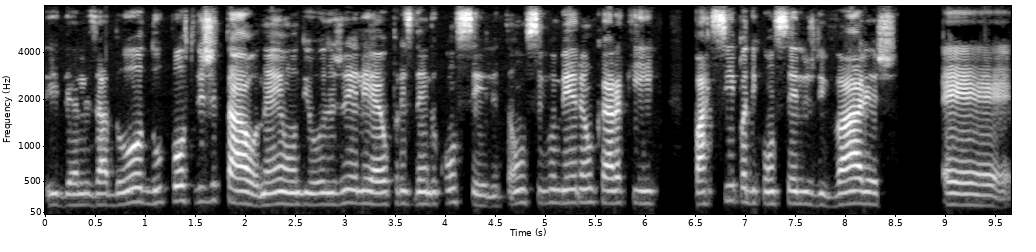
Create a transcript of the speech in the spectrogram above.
idealizador do Porto Digital, né, onde hoje ele é o presidente do conselho. Então, o Silvio Meira é um cara que participa de conselhos de várias é,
